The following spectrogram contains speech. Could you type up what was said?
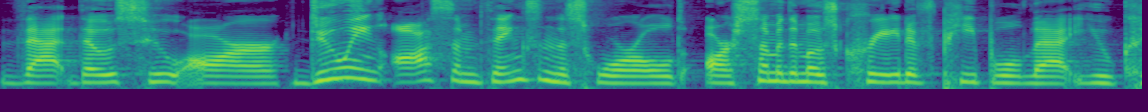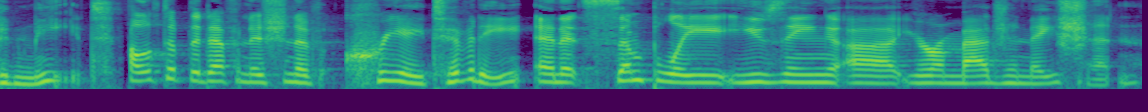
that those who are doing awesome things in this world are some of the most creative people that you could meet. I looked up the definition of creativity, and it's simply using uh, your imagination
